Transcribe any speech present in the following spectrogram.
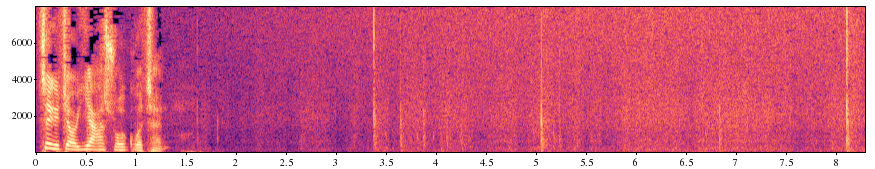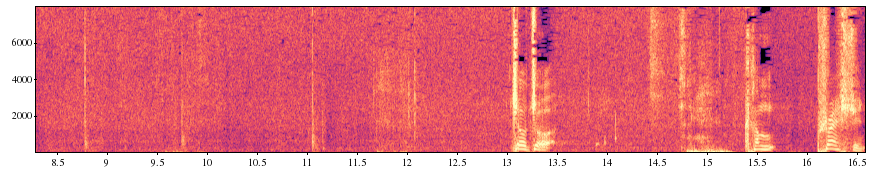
这个叫压缩过程。叫做 compression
